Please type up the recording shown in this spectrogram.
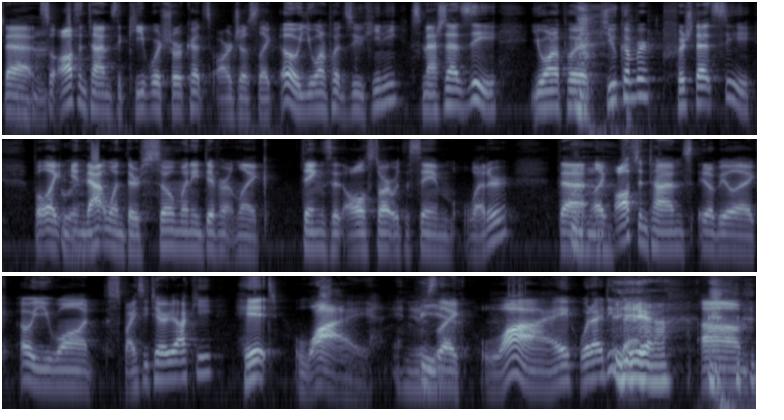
that Uh-huh. so oftentimes the keyboard shortcuts are just like, oh, you want to put zucchini, smash that Z. You want to put cucumber, push that C. But like in that one, there's so many different like things that all start with the same letter that Mhm. like oftentimes it'll be like, oh, you want spicy teriyaki? Hit Y, and you're just Yeah. like, why would I do that? Yeah. Um,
